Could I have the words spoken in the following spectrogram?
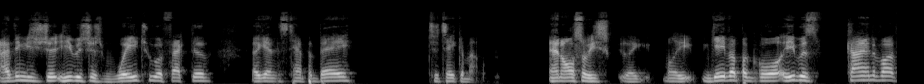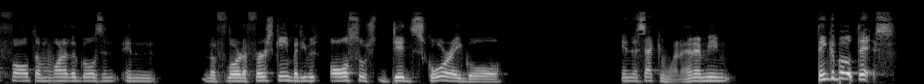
I think he's just, he was just way too effective against Tampa Bay to take him out. And also he's like well he gave up a goal. He was kind of at fault on one of the goals in, in the Florida first game, but he was also did score a goal in the second one. And I mean, think about this.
